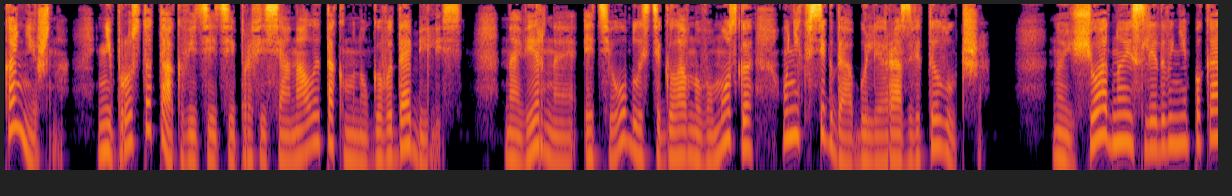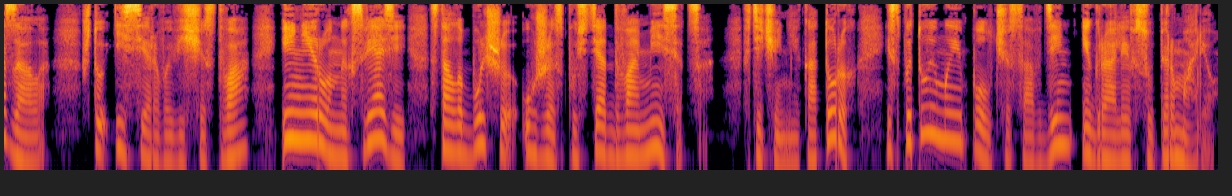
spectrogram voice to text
Конечно, не просто так ведь эти профессионалы так многого добились. Наверное, эти области головного мозга у них всегда были развиты лучше. Но еще одно исследование показало, что и серого вещества, и нейронных связей стало больше уже спустя два месяца, в течение которых испытуемые полчаса в день играли в Супер Марио.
